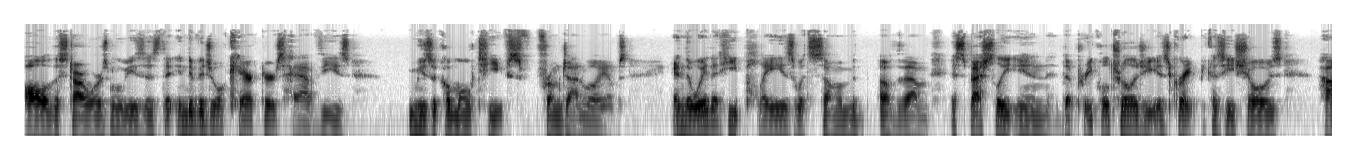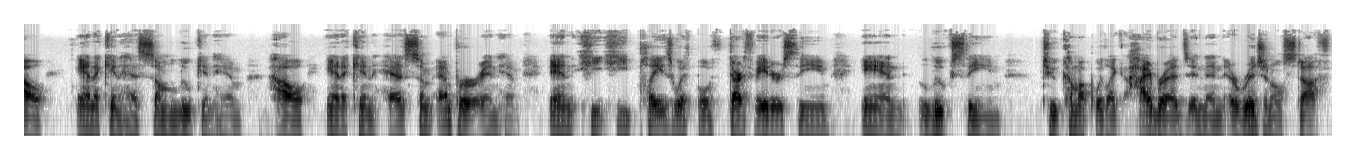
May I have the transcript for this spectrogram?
all of the Star Wars movies is the individual characters have these musical motifs from John Williams. And the way that he plays with some of them, especially in the prequel trilogy, is great because he shows how Anakin has some Luke in him, how Anakin has some Emperor in him. And he, he plays with both Darth Vader's theme and Luke's theme to come up with like hybrids and then original stuff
